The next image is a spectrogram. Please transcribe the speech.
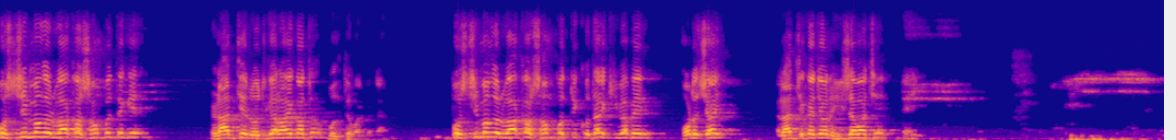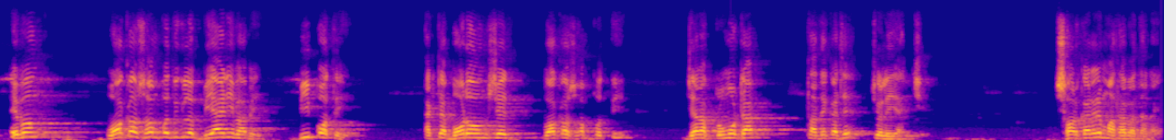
পশ্চিমবঙ্গের ওয়াকফ সম্পত্তি থেকে রাজ্যে রোজগার হয় কত, বলতে পারবে না। পশ্চিমবঙ্গের ওয়াকফ সম্পত্তি কোথায়, কীভাবে খরচ হয়, রাজ্যের কাছে হিসাব আছে? নেই। এবং ওয়াকফ সম্পত্তিগুলো বেআইনিভাবে বিপথে একটা বড় অংশের ওয়াকফ সম্পত্তি যারা প্রমোটার তাদের কাছে চলে যাচ্ছে। সরকারের মাথা ব্যথা নাই।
